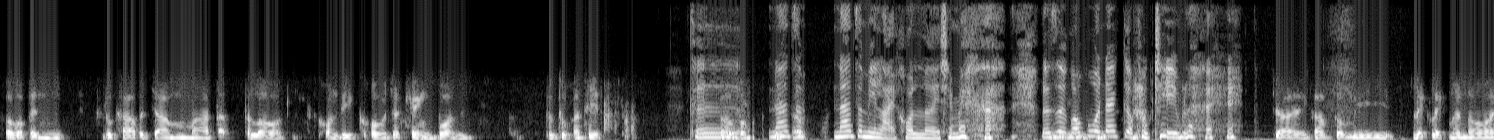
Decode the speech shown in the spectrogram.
เขาก็เป็นลูกค้าประจำมาตัดตลอดก่อนที่เขาจะแข่งบอลทุกๆอาทิตย์คือน่าจะ น่าจะมีหลายคนเลยใช่ไหมคะรู้สึกว่าพูดได้เกือบทุกทีมเลย ใช่ครับก็มีเล็กๆน้อย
